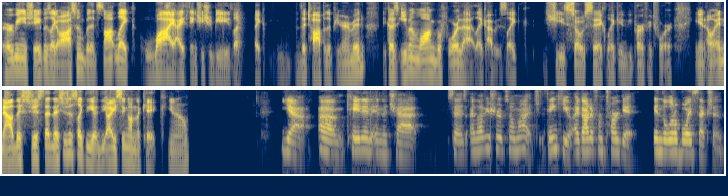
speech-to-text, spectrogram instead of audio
her being in shape is like awesome, but it's not like why I think she should be like like the top of the pyramid because even long before that, like I was like. She's so sick, like it'd be perfect for her you know and now this just that this is just like the the icing on the cake you know yeah. Um, Kaden in the chat says, I love your shirt so much. Thank you. I got it from Target in the little boys section.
